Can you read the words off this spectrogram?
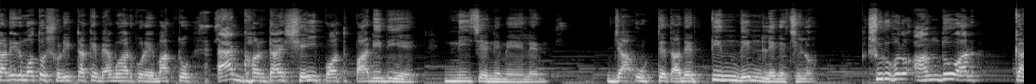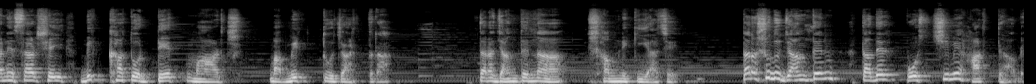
গাড়ির মতো শরীরটাকে ব্যবহার করে মাত্র এক ঘন্টায় সেই পথ পাড়ি দিয়ে নিচে নেমে এলেন, যা উঠতে তাদের তিন দিন লেগেছিল। শুরু হলো আন্দো আর কানেসার সেই বিখ্যাত ডেথ মার্চ বা মৃত্যু যাত্রা। তারা জানতেন না সামনে কি আছে। তারা শুধু জানতেন তাদের পশ্চিমে হাঁটতে হবে।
